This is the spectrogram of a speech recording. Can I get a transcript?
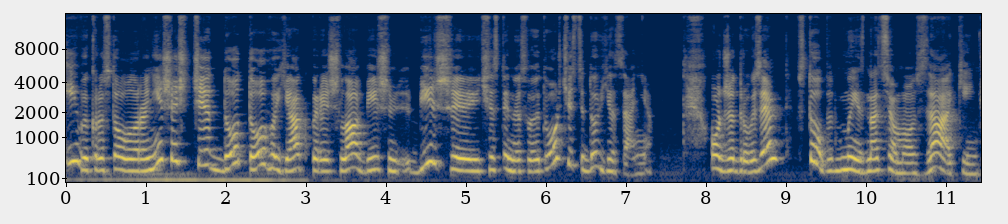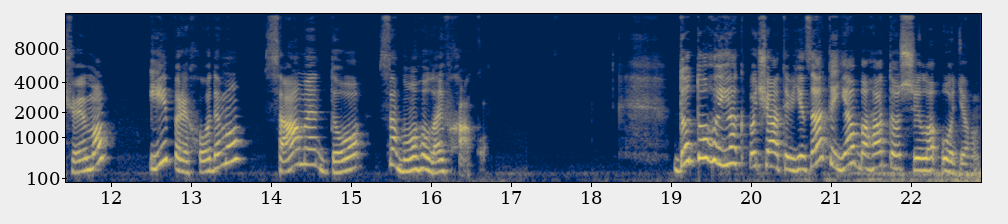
і використовувала раніше ще до того, як перейшла більш, більшою частиною своєї творчості до в'язання. Отже, друзі, вступ ми на цьому закінчуємо і переходимо саме до самого лайфхаку. До того, як почати в'язати, я багато шила одягу.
